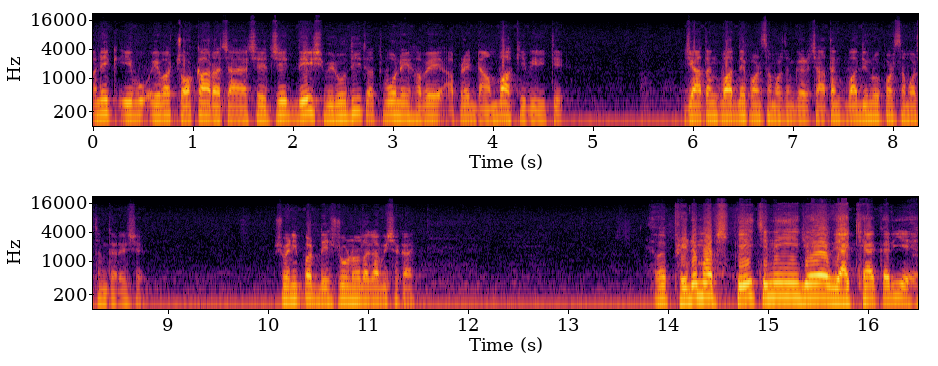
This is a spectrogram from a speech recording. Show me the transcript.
અનેક એવો, એવા ચોકા રચાયા છે જે દેશ વિરોધી તત્વોને હવે આપણે ડામવા કેવી રીતે? જે આતંકવાદને પણ સમર્થન કરે છે, આતંકવાદીનું પણ સમર્થન કરે છે. શું એની પર દેશદ્રોહ ન લગાવી શકાય? હવે ફ્રીડમ ઓફ સ્પીચની જો વ્યાખ્યા કરીએ.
